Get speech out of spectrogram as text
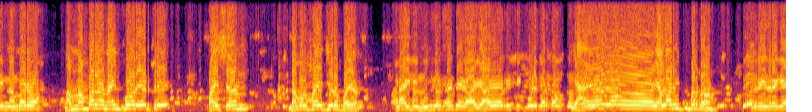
ನಿನ್ ನಂಬರು ನಮ್ಮ number nine four eight three five seven double five zero five ಅಣ್ಣ. ಅಣ್ಣ ಇಲ್ಲಿ ಮುದ್ಗಲ್ ಸಂತೆಗೆ ಯಾವ ಯಾವ ರೀತಿ ಕೋಳಿ ಬರ್ತಾವ ಅಂತ ನಮ್ಗೆ ಯಾವ್ಯಾವ ಎಲ್ಲಾ ರೀತಿ ಬರ್ತಾವ ಅಣ್ಣ. ಅಂದ್ರೆ ಇದ್ರಾಗೆ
